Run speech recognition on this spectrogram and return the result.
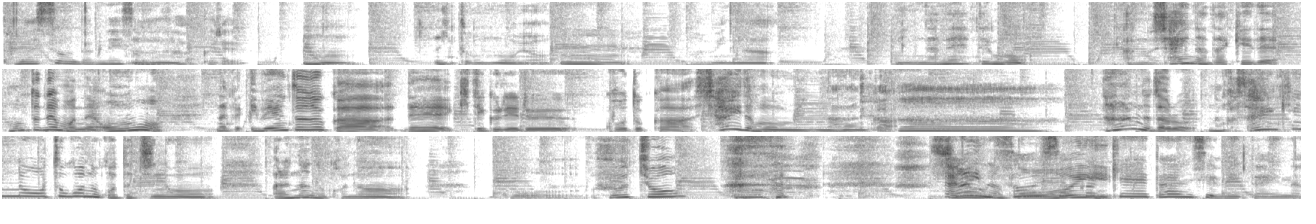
楽しそうだねそのサークル。うん。いいと思うよ、まうん。あ、みんなみんなね。でもあのシャイなだけで本当でもね思うなんかイベントとかで来てくれる子とかシャイだもんみんななんか。なんでだろうなんか最近の男の子たちのあれなのかな？こう風潮？シャイな子？装多飾い。系男子みたいな。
